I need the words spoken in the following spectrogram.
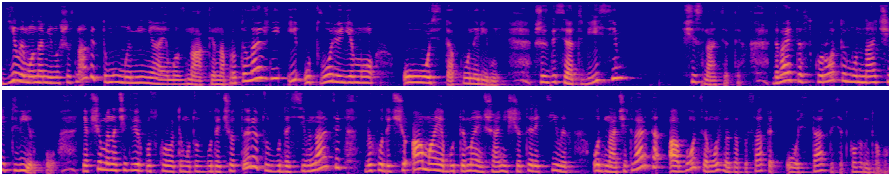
Ділимо на мінус 16, тому ми міняємо знаки на протилежні і утворюємо ось таку нерівність. 68 16. Давайте скоротимо на четвірку. Якщо ми на четвірку скоротимо, тут буде 4, тут буде 17. Виходить, що А має бути менше, аніж 4,1 четверта, або це можна записати ось так десятковим дробом.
